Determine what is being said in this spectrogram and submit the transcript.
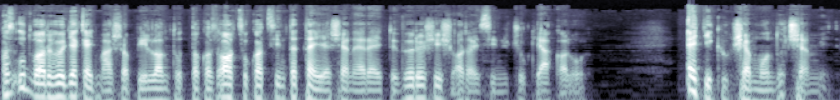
Az udvarhölgyek egymásra pillantottak az arcukat szinte teljesen elrejtő vörös és aranyszínű csukják alól. Egyikük sem mondott semmit.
